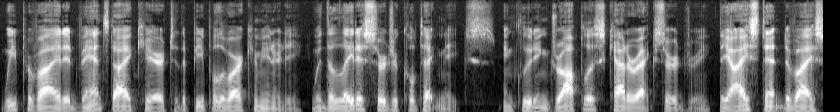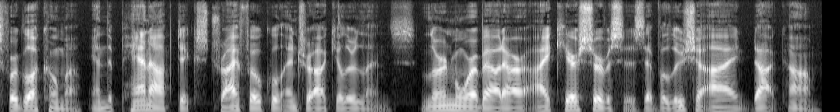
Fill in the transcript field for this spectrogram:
we provide advanced eye care to the people of our community with the latest surgical techniques, including dropless cataract surgery, the eye stent device for glaucoma, and the PanOptix trifocal intraocular lens. Learn more about our eye care services at volusiaeye.com.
